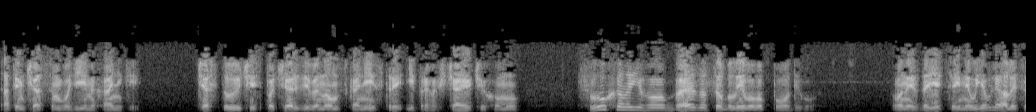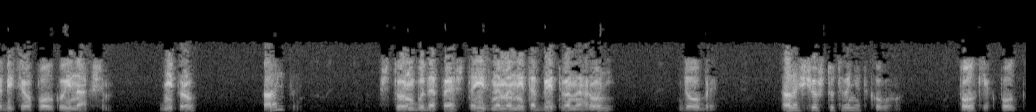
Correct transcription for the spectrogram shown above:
А тим часом водії механіки, частуючись по черзі вином з каністри і пригощаючи хому, слухали його без особливого подиву. Вони, здається, і не уявляли собі цього полку інакшим. Дніпро? Альпи? Штурм Будапешта і знаменита битва на гроні? Добре. Але що ж тут виняткового? Полк як полк.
